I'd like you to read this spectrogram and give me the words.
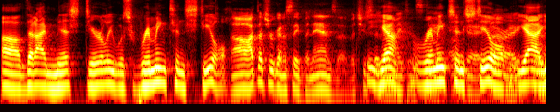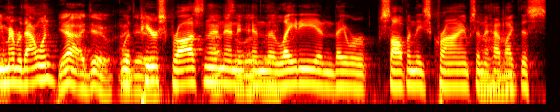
Uh, that I missed dearly was Remington Steele. Oh, I thought you were going to say Bonanza, but you said yeah, Remington Steele. Remington Okay, Steele. right, yeah, cool. you remember that one? Yeah, I do. I with do. Pierce Brosnan and, and the lady, and they were solving these crimes, and they had like this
